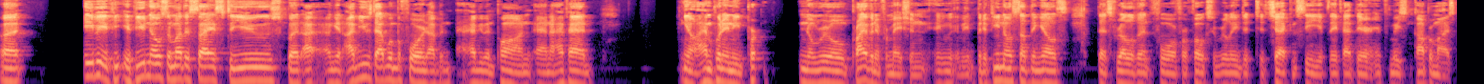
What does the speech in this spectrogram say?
But EB, if you, if you know some other sites to use, but I, again, I've used that one before. and I've been have you been pawn, and I have had, you know, I haven't put any per, you know real private information. But if you know something else that's relevant for for folks to really to, to, check and see if they've had their information compromised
